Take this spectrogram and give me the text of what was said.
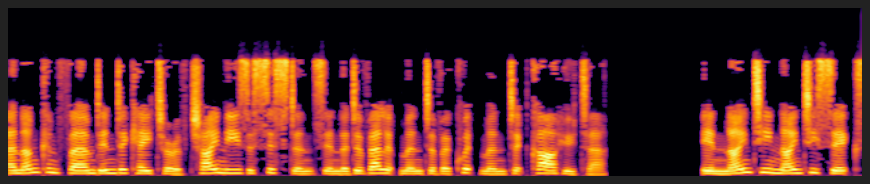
an unconfirmed indicator of Chinese assistance in the development of equipment at Kahuta. In 1996,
